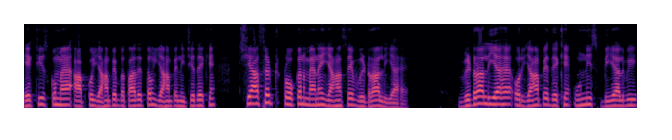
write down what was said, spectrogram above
एक चीज़ को मैं आपको यहाँ पे बता देता हूँ, यहाँ पे नीचे देखें, छियासठ टोकन मैंने यहाँ से विड्रा लिया है। विड्रा लिया है और यहाँ पे देखें 19 बी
